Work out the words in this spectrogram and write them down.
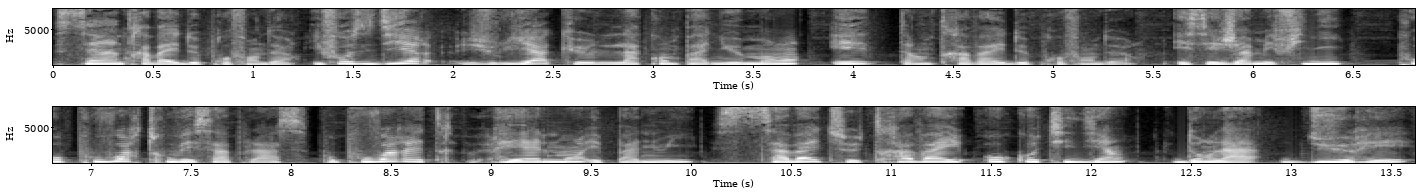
C'est un travail de profondeur. Il faut se dire, Julia, que l'accompagnement est un travail de profondeur. Et c'est jamais fini. Pour pouvoir trouver sa place, pour pouvoir être réellement épanoui, ça va être ce travail au quotidien, dans la durée,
